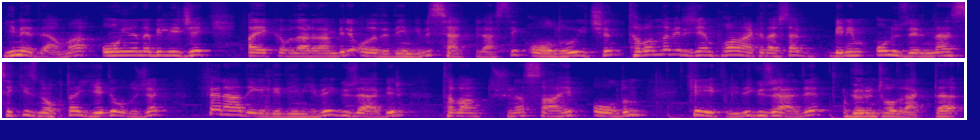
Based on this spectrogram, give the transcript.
Yine de ama oynanabilecek ayakkabılardan biri. O da dediğim gibi sert plastik olduğu için. Tabanına vereceğim puan arkadaşlar benim 10 üzerinden 8.7 olacak. Fena değil dediğim gibi güzel bir taban tuşuna sahip oldum. Keyifliydi, güzeldi. Görüntü olarak da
